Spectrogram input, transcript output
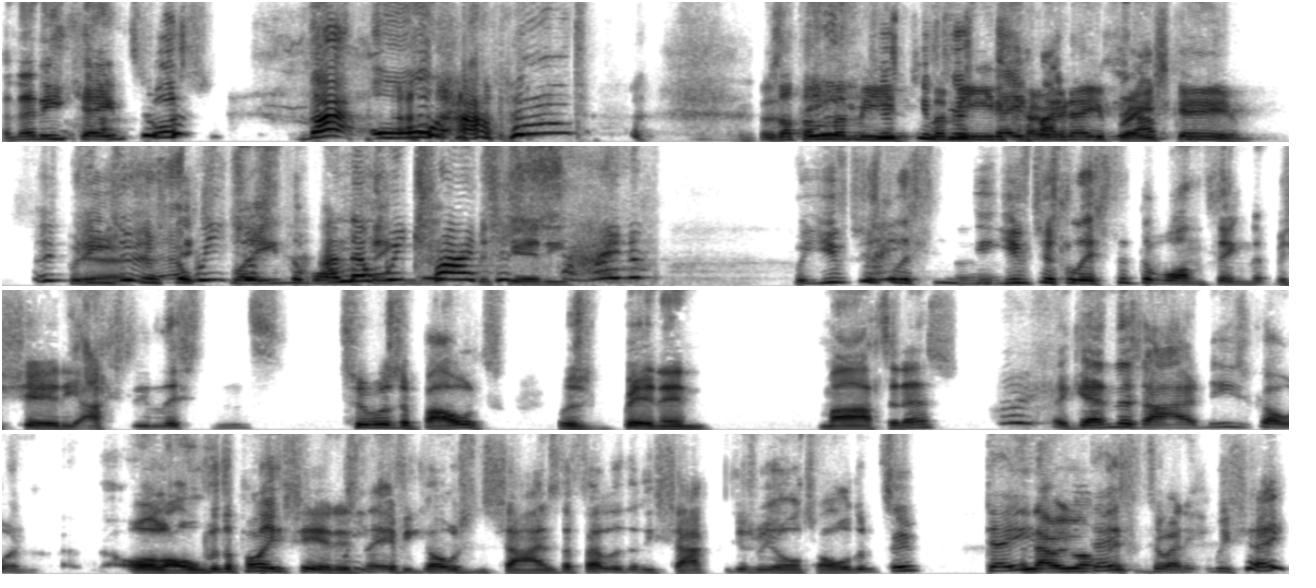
And then he came to us. That all happened. Was that the Hey, Lamine, just- you've Lamine Kone brace game? But he Yeah. just we explained the one and then we thing that tried to Machete- sign him. But you've just Right. listened. You've just listed the one thing that Machete actually listened to us about was binning Martinez. Again, there's ironies going all over the place here, isn't it? If he goes and signs the fella that he sacked because we all told him to, Dave, and now he won't Dave, listen to anything we say.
